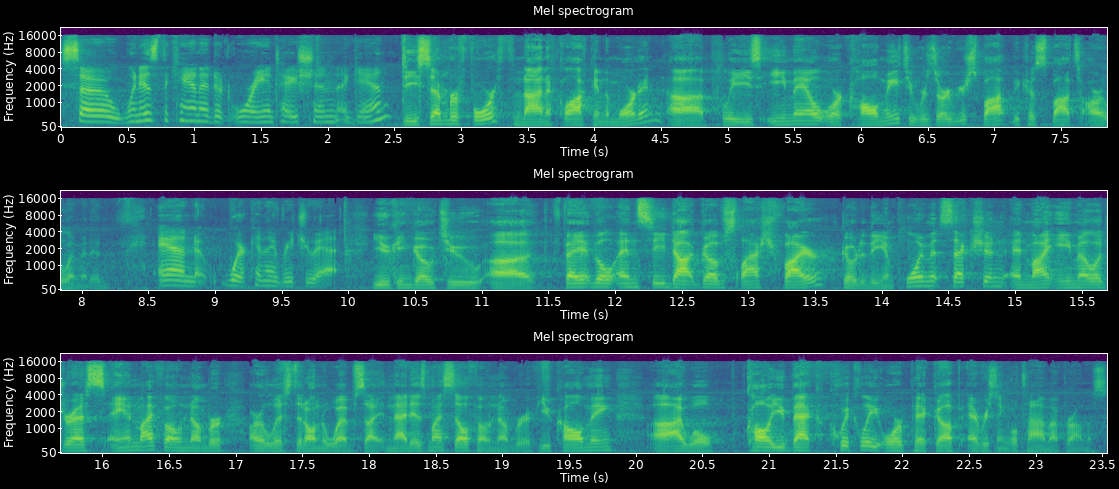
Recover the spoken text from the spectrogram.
So when is the candidate orientation again? December 4th, 9 o'clock in the morning. Uh, please email or call me to reserve your spot because spots are limited. And where can they reach you at? You can go to uh, fayettevillenc.gov slash fire, go to the employment section, and my email address and my phone number are listed on the website. And that is my cell phone number. If you call me, uh, I will call you back quickly or pick up every single time, I promise.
